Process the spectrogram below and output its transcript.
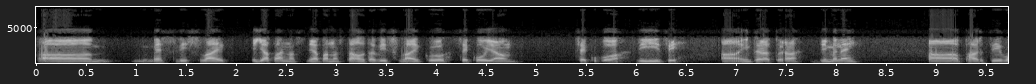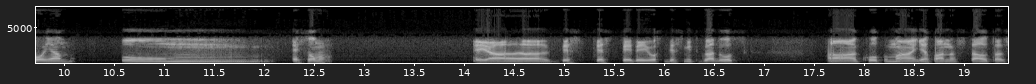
Um, mēs visu laiku, Japānas, Japānas tauta visu laiku sekojam seko līdzi uh, imperatora ģimenei, uh, pārdzīvojam. Un es domāju, ka des, des, pēdējos desmit gados uh, kopumā Japānas tautas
